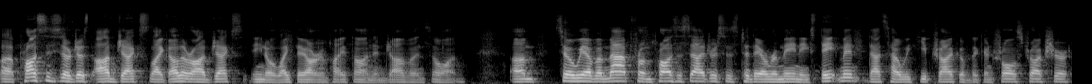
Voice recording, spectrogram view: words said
uh, processes are just objects like other objects, you know, like they are in Python and Java and so on. Um, so we have a map from process addresses to their remaining statement. That's how we keep track of the control structure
